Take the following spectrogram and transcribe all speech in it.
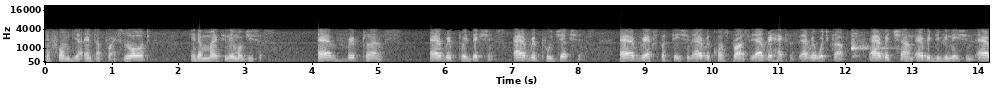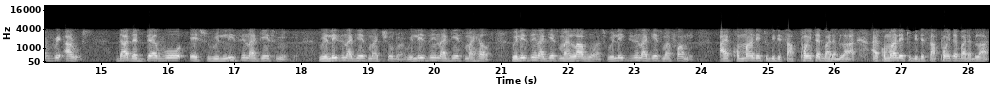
perform their enterprise. Lord, in the mighty name of Jesus, every plans, every predictions, every projections, every expectation, every conspiracy, every hexes, every witchcraft, every charm, every divination, every arrows that the devil is releasing against me, releasing against my children, releasing against my health, releasing against my loved ones, releasing against my family. I command it to be disappointed by the blood. I command it to be disappointed by the blood.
